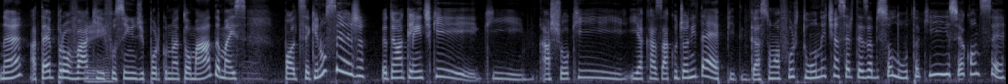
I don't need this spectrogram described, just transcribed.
né? Até provar Sim. que focinho de porco não é tomada, mas pode ser que não seja. Eu tenho uma cliente que, que achou que ia casar com o Johnny Depp, gastou uma fortuna e tinha certeza absoluta que isso ia acontecer.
